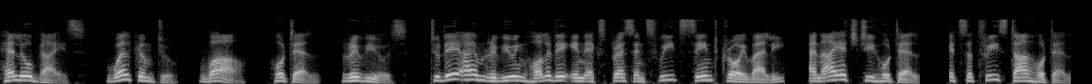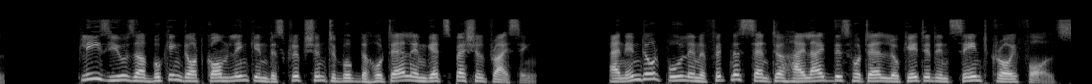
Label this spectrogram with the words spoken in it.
Hello guys. Welcome to Wow Hotel Reviews. Today I am reviewing Holiday Inn Express and Suites St. Croix Valley, an IHG hotel. It's a 3-star hotel. Please use our booking.com link in description to book the hotel and get special pricing. An indoor pool and a fitness center highlight this hotel located in St. Croix Falls.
